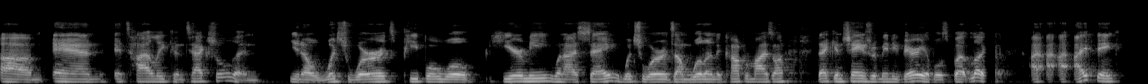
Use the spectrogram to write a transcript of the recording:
Um, and it's highly contextual and you know which words people will hear me when I say, which words I'm willing to compromise on. That can change with many variables. But look, I, I, I think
